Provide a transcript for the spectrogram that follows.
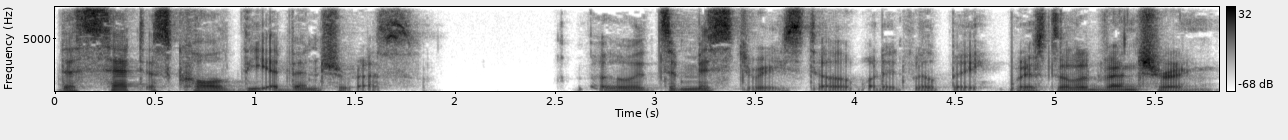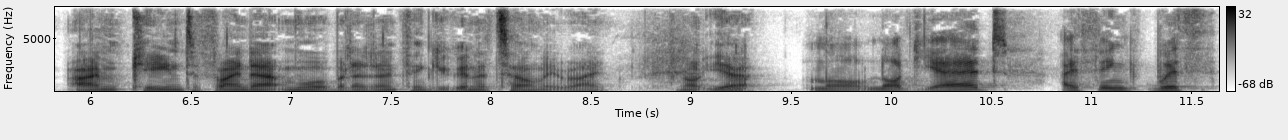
the set is called The Adventurers. Oh, it's a mystery still what it will be. We're still adventuring. I'm keen to find out more, but I don't think you're going to tell me, right? Not yet. No, no not yet. I think with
